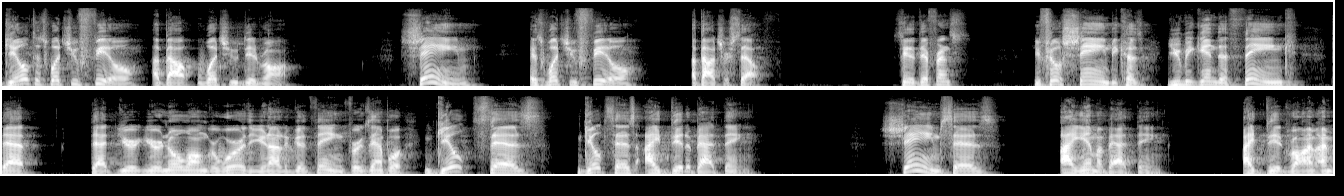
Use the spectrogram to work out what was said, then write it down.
Guilt is what you feel about what you did wrong. Shame is what you feel about yourself. See the difference? You feel shame because you begin to think that that you're, you're no longer worthy, you're not a good thing. For example, guilt says, guilt says, I did a bad thing. Shame says, I am a bad thing. I did wrong. I'm,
